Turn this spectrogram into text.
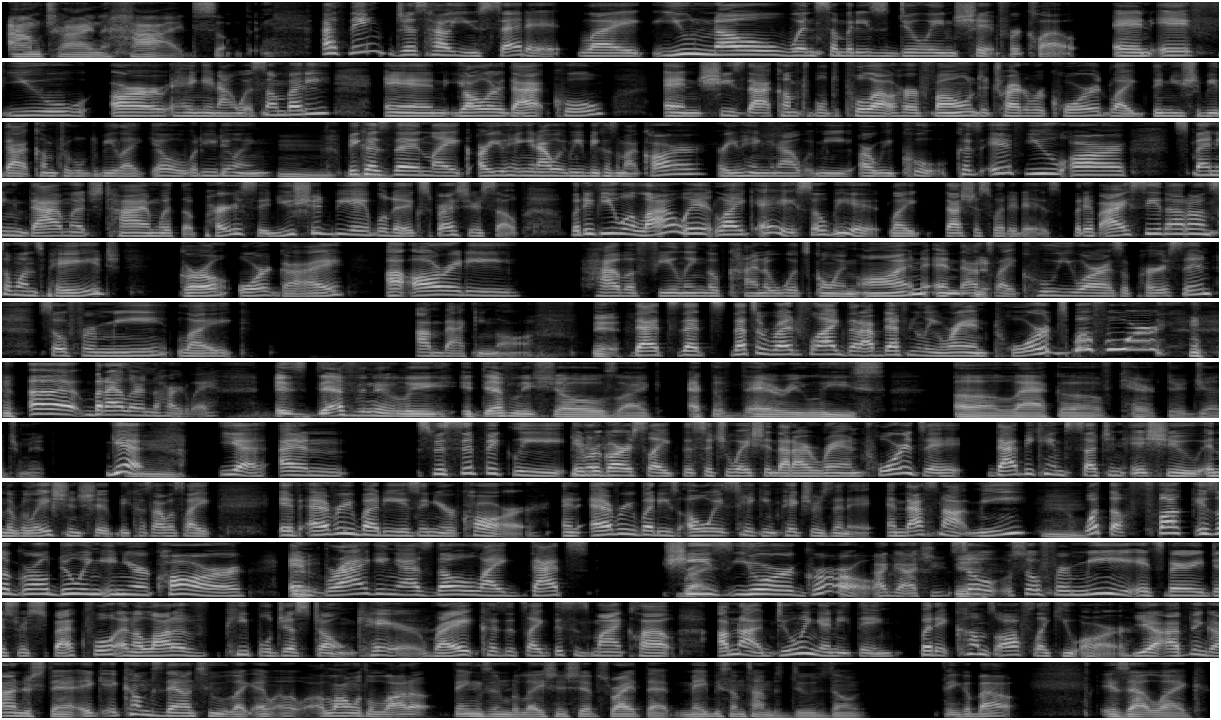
I'm trying to hide something? I think just how you said it, like you know when somebody's doing shit for clout. And if you are hanging out with somebody and y'all are that cool and she's that comfortable to pull out her phone to try to record, like then you should be that comfortable to be like, yo, what are you doing? Mm, Because then, like, are you hanging out with me because of my car? Are you hanging out with me? Are we cool? Because if you are spending that much time with a person, you should be able to express yourself. But if you allow it, like, hey, so be it. Like, that's just what it is. But if I see that on someone's page, girl or guy, I already have a feeling of kind of what's going on. And that's like who you are as a person. So for me, like, I'm backing off. Yeah. That's that's that's a red flag that I've definitely ran towards before. uh, but I learned the hard way. It's definitely, it definitely shows like at the very least a lack of character judgment. Yeah. mm, Yeah, and specifically in Mhm. regards to like the situation that I ran towards it, that became such an issue in the relationship because I was like, if everybody is in your car and everybody's always taking pictures in it, and that's not me, mm. what the fuck is a girl doing in your car and Yeah. bragging as though like that's she's your girl? I got you. So so for me it's very disrespectful and a lot of people just don't care, right? Cuz it's like this is my clout. I'm not doing anything, but it comes off like you are. Yeah, I think I understand. It, it comes down to like, a- a- along with a lot of things in relationships, right? That maybe sometimes dudes don't think about is that like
